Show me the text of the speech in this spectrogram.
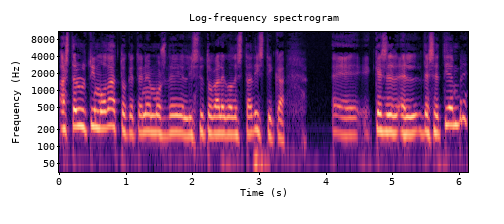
hasta el último dato que tenemos del Instituto Galego de Estadística, eh, que es el, el de septiembre.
